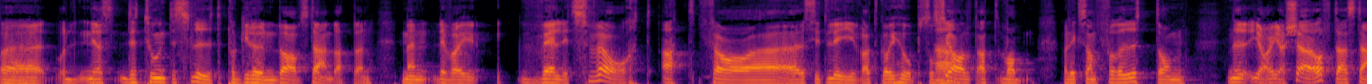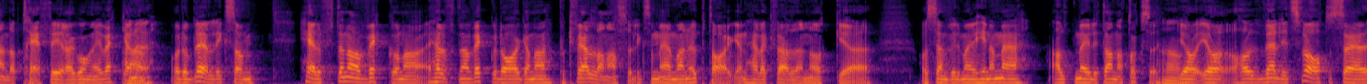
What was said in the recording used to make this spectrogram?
Eh, och det, tog inte slut på grund av stand-upen. Men det var ju väldigt svårt att få eh, sitt liv att gå ihop socialt. Att vara liksom förutom... Nu, ja, jag kör ofta stand-up tre, fyra gånger i veckan nu. Och då blir det liksom hälften av veckorna, hälften av veckodagarna på kvällarna så liksom är man upptagen hela kvällen och, eh, och sen vill man ju hinna med allt möjligt annat också. Jag, jag har väldigt svårt att se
